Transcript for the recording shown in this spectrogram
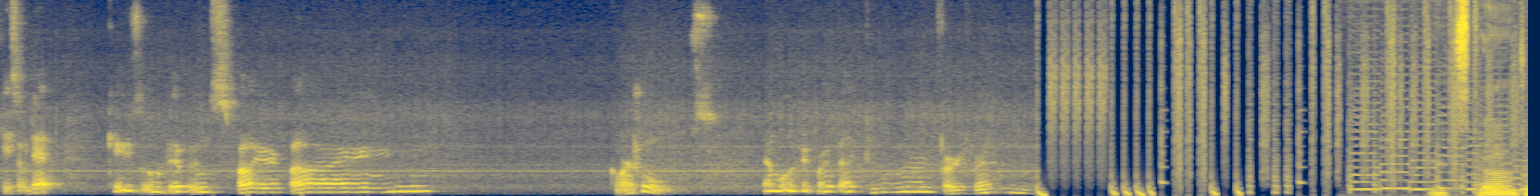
queso dip, queso dip inspired by commercials. And we'll get right back to our furry friend. It's time to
